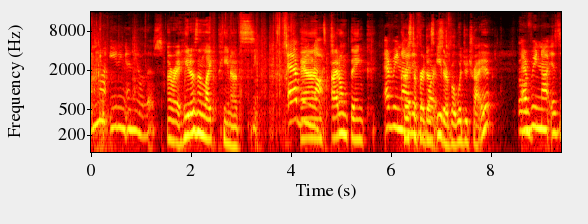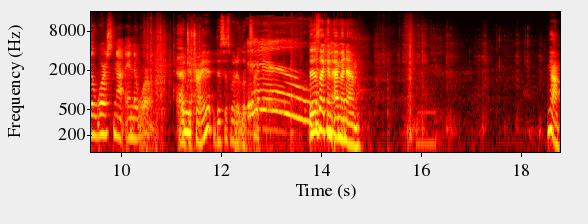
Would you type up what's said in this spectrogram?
I'm not eating any of this. All right, he doesn't like peanuts, Every and nut. I don't think Every nut Christopher is the does worst. either. But would you try it? Um, Every nut is the worst nut in the world. Would you um, try it? This is what it looks like. Ew. This is like an M and m Yeah,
